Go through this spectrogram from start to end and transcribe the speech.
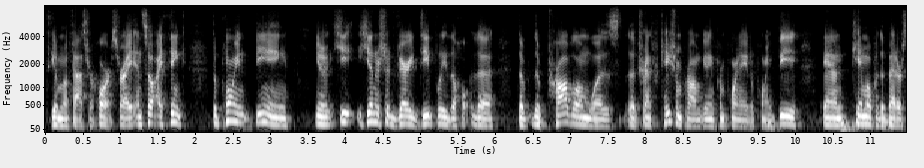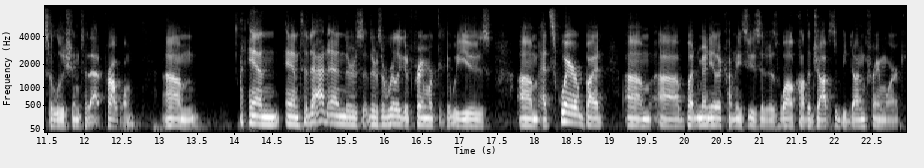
to give them a faster horse, right? And so I think the point being, you know, he he understood very deeply the the the the problem was the transportation problem getting from point A to point B, and came up with a better solution to that problem. Um, and and to that end, there's there's a really good framework that we use um, at Square, but um, uh, but many other companies use it as well, called the Jobs to Be Done framework.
